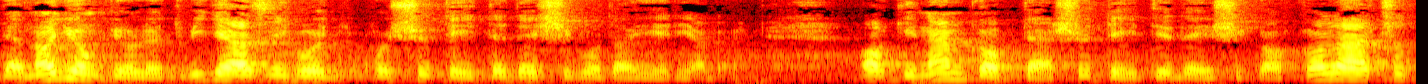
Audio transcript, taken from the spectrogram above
De nagyon kellett vigyázni, hogy, hogy sötétedésig odaérjenek. Aki nem kapta el sötétedésig a kalácsot,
